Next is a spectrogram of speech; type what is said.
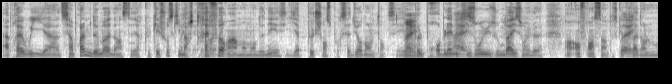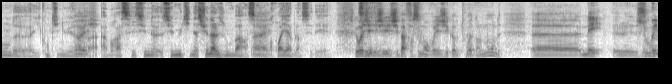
Après, oui, c'est un problème de mode, hein, c'est-à-dire que quelque chose qui marche la très fort à un moment donné, il y a peu de chances pour que ça dure dans le temps. C'est un peu le problème Ouais. qu'ils ont eu. Zumba, ils ont eu le. En, en France, hein, parce qu'après, Ouais. dans le monde, euh, ils continuent à, Ouais. à brasser. C'est une, c'est une multinationale, Zumba, hein, c'est Ouais. incroyable. hein, c'est des... Moi, j'ai- pas forcément voyagé comme toi dans le monde, euh, mais euh, Zumba. Oui,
